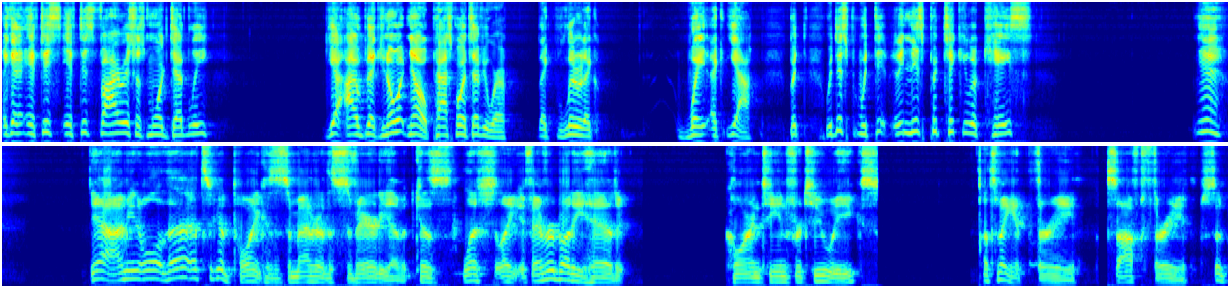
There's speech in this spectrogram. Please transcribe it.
again, if this if this virus was more deadly, yeah, I would be like, you know what? No, passports everywhere. Like literally, like wait, like yeah. But with this, with in this particular case, yeah, Yeah, I mean, well, that, that's a good point because it's a matter of the severity of it. Because let's like, if everybody had quarantined for two weeks, let's make it three, soft three, so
